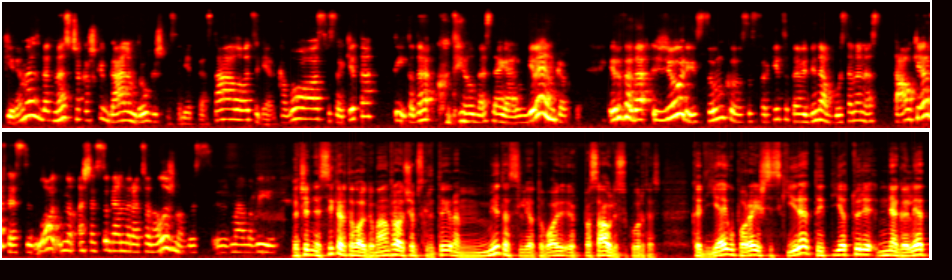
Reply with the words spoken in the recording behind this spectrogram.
skiriamės, bet mes čia kažkaip galim draugiškai sėdėti prie stalo, atsigerti kavos, visą kitą. Tai tada kodėl mes negalim gyventi kartu? Ir tada žiauriai sunku susitvarkyti su tą vidinę būseną, nes tau kertasi. Lo, nu, aš esu gan racionalus žmogus ir man labai... Bet čia nesikerta logika. Man atrodo, čia apskritai yra mitas Lietuvoje ir pasaulyje sukurtas. Kad jeigu pora išsiskyrė, tai jie turi negalėti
